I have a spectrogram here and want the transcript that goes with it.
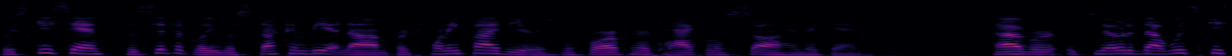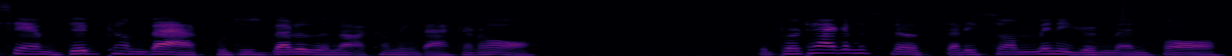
Whiskey Sam specifically was stuck in Vietnam for 25 years before our protagonist saw him again. However, it's noted that Whiskey Sam did come back, which was better than not coming back at all. The protagonist notes that he saw many good men fall,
